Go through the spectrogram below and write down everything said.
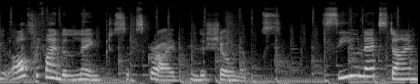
You'll also find a link to subscribe in the show notes. See you next time.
